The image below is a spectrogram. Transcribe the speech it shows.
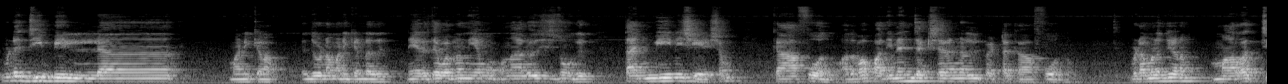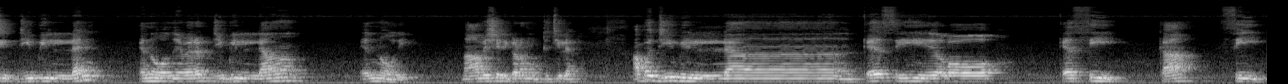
ഇവിടെ ജിബില്ല മണിക്കണം. എന്തുകൊണ്ടാണ് മണിക്കേണ്ടത്? നേരത്തെ പറഞ്ഞ നിയമം ഒന്ന് ആലോചിച്ച് നോക്ക്. തൻവീന് ശേഷം കാഫ് വന്നു. അഥവാ പതിനഞ്ച് അക്ഷരങ്ങളിൽപ്പെട്ട കാഫ് വന്നു. ഇവിടെ നമ്മൾ എന്ത് ചെയ്യണം? മറച്ച്. ജിബില്ലൻ എന്ന് തോന്നിയ വരെ ജിബില്ല എന്നോതി നാവ് ശരിക്കടം മുട്ടിച്ചില്ല. അപ്പൊ ജിബില്ല കസീറോ കസി ക സി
